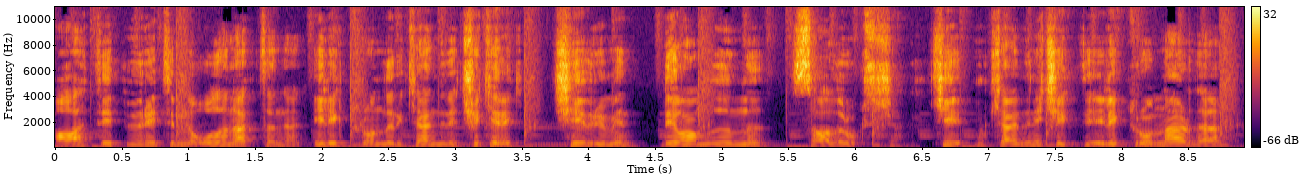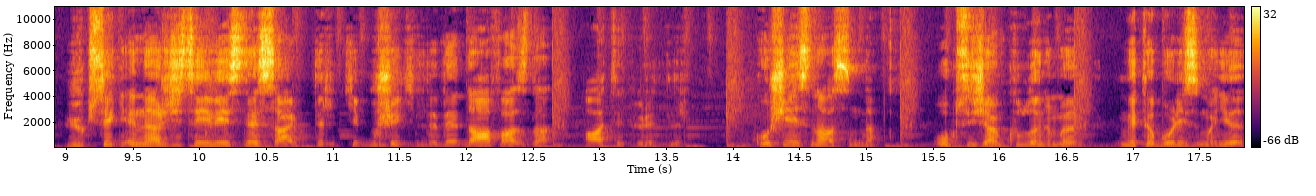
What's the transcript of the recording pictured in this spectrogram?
ATP üretimine olanak tanıyan elektronları kendine çekerek çevrimin devamlılığını sağlar oksijen. Ki bu kendini çektiği elektronlar da yüksek enerji seviyesine sahiptir ki bu şekilde de daha fazla ATP üretilir. Koşu esnasında oksijen kullanımı metabolizmayı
